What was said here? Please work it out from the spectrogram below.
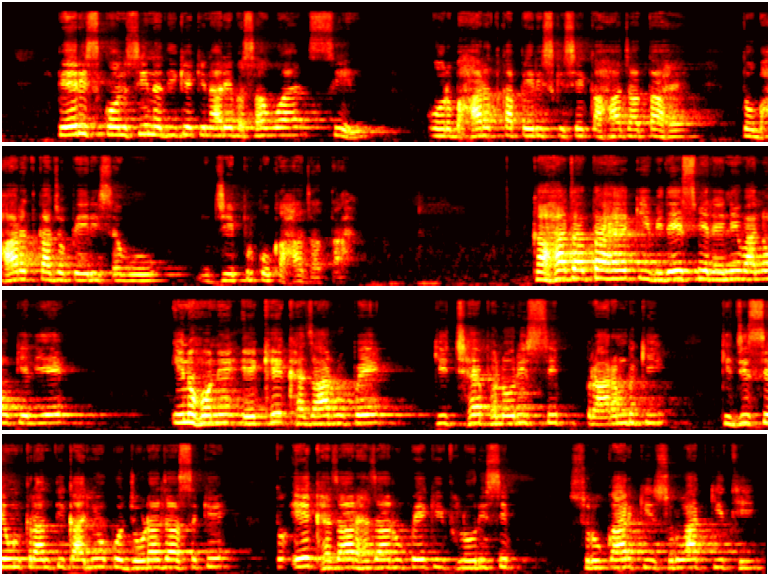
पेरिस कौन सी नदी के किनारे बसा हुआ है? सीन और भारत का पेरिस किसे कहा जाता है? तो भारत का जो पेरिस है वो जयपुर को कहा जाता है। कहा जाता है कि विदेश में रहने वालों के लिए इन्होंने एक एक हज़ार रुपये की छह फ्लोरिशिप प्रारंभ की कि जिससे उन क्रांतिकारियों को जोड़ा जा सके। तो एक हज़ार हज़ार रुपये की फ्लोरिशिप शुरुकार की, शुरुआत की थी।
